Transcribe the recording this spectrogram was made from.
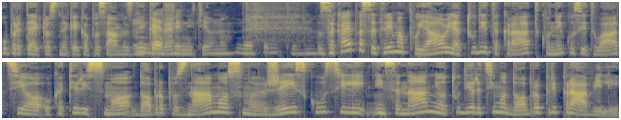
v preteklost nekega posameznika. Definitivno, ne? definitivno. Zakaj pa se trema pojavlja tudi takrat, ko neko situacijo, v kateri smo dobro poznamo, smo jo že izkusili in se na njo tudi recimo dobro pripravili.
